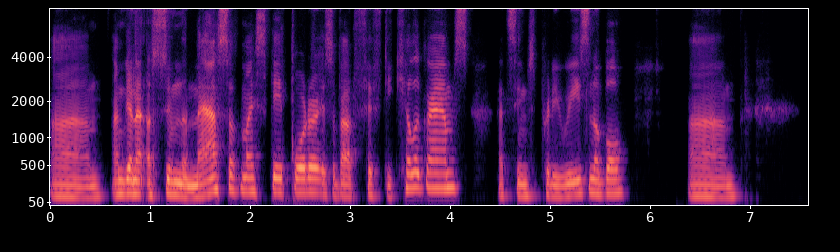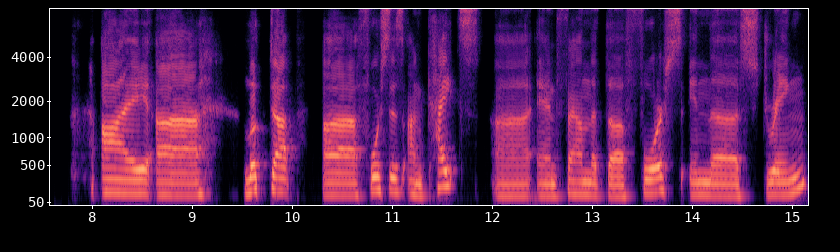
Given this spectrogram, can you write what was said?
Um, I'm going to assume the mass of my skateboarder is about 50 kilograms. That seems pretty reasonable. Um, I uh, looked up uh, forces on kites uh, and found that the force in the string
